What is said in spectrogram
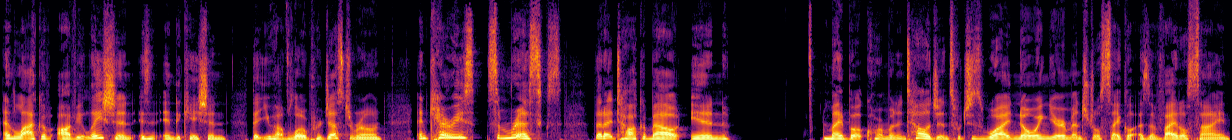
and lack of ovulation is an indication that you have low progesterone and carries some risks that I talk about in my book, Hormone Intelligence, which is why knowing your menstrual cycle as a vital sign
